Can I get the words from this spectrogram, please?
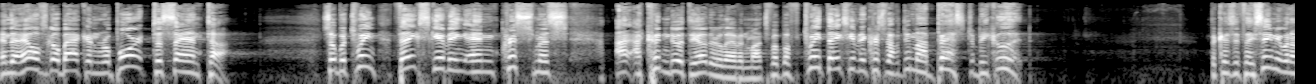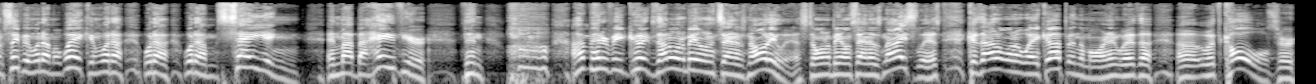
and the elves go back and report to Santa. So between Thanksgiving and Christmas, I, I couldn't do it the other 11 months, but between Thanksgiving and Christmas, I'll do my best to be good. Because if they see me when I'm sleeping, when I'm awake, and what, I, what, I, what I'm saying and my behavior, then oh, I better be good because I don't want to be on Santa's naughty list. I don't want to be on Santa's nice list because I don't want to wake up in the morning with, uh, uh, with coals or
